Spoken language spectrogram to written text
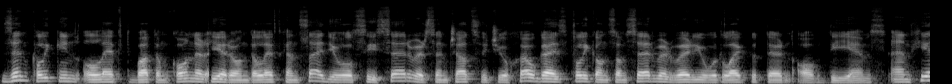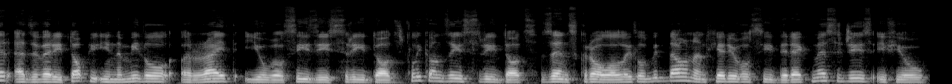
Then click in left bottom corner. Here on the left hand side you will see servers and chats which you have guys. Click on some server where you would like to turn off DMs. And here at the very top in the middle right you will see these three dots. Click on these three dots then scroll a little bit down and here you will see direct messages if you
